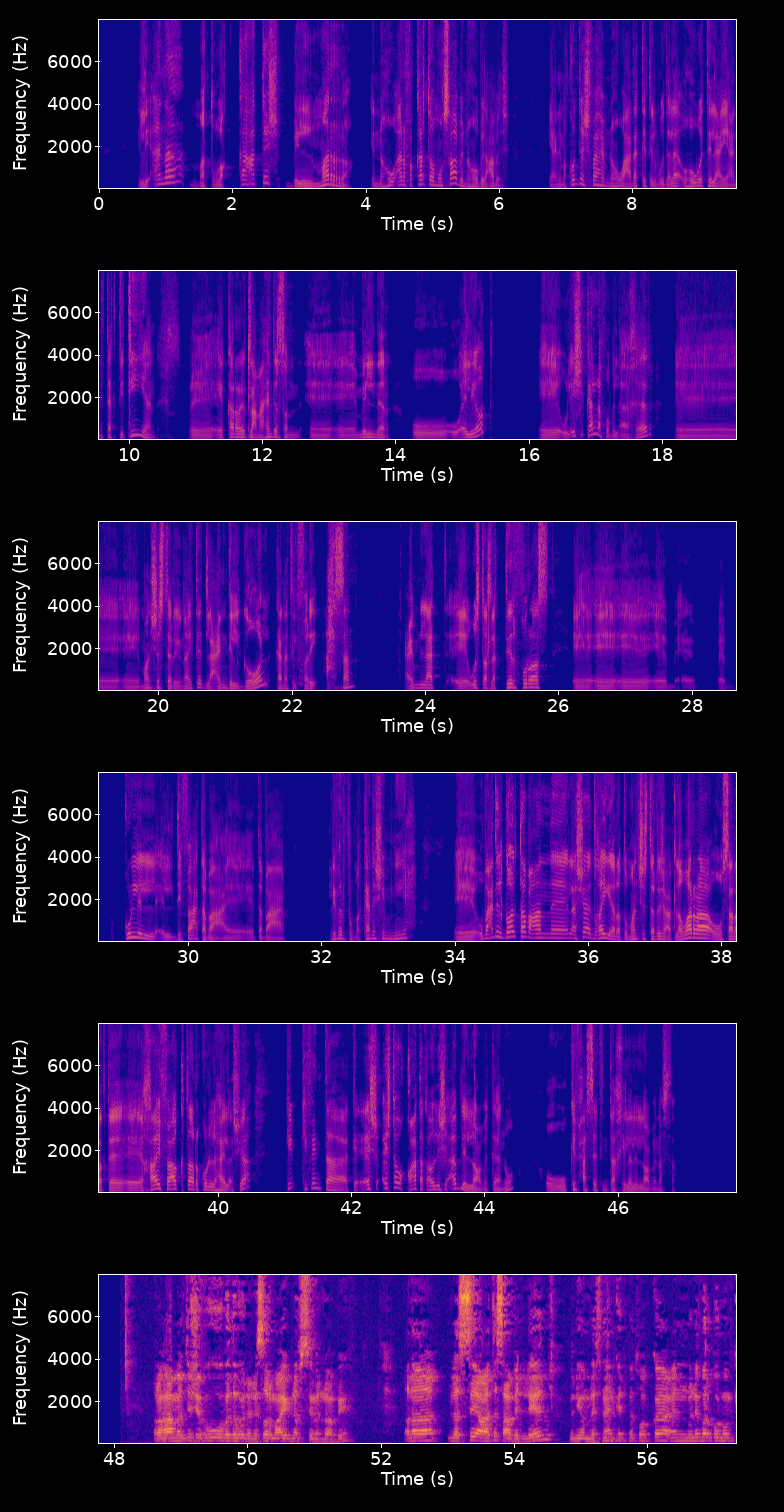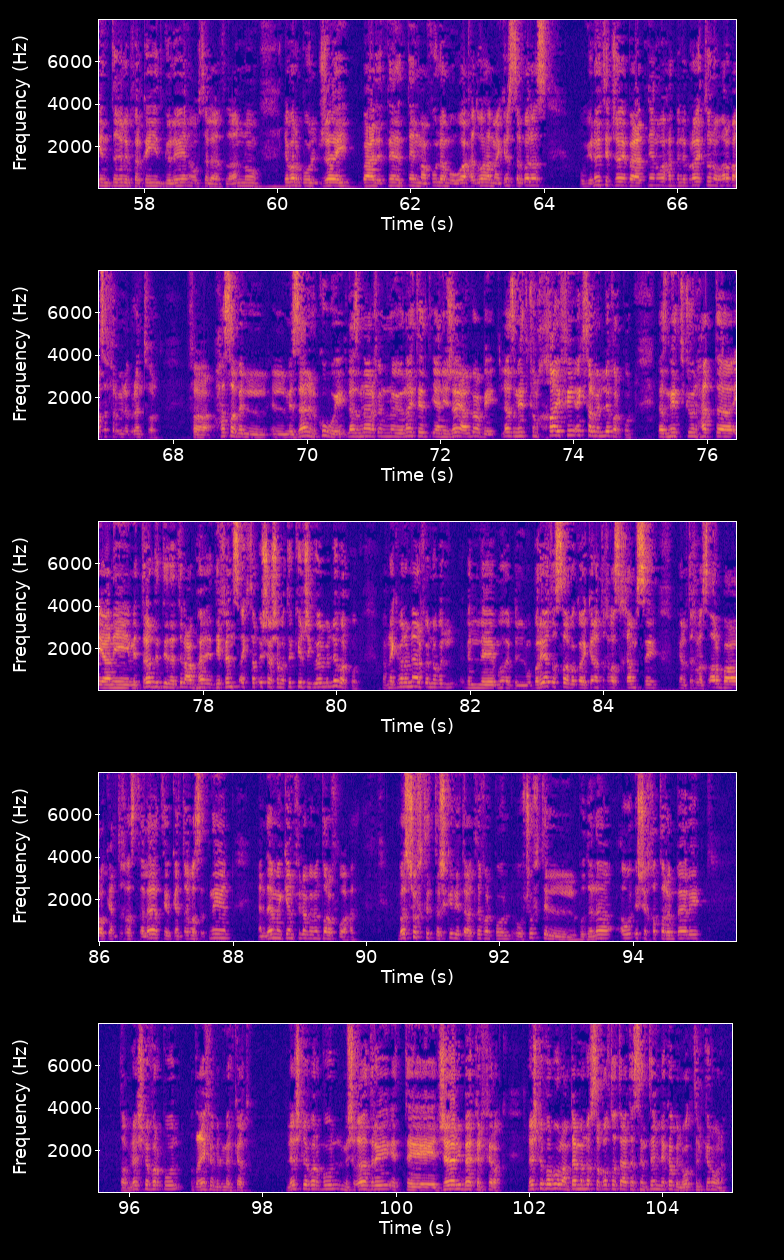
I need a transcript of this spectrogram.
اللي أنا ما توقعتش بالمرة انه هو أنا فكرته مصاب انه هو بيلعبش. يعني ما كنتش فاهم انه هو على دكة البدلاء وهو طلع يعني تكتيكيا قرر يطلع مع هندرسون ميلنر وإليوت والإشي كلفه بالآخر مانشستر يونايتد لعند الجول كانت الفريق أحسن عملت وصلت لكتير فرص كل الدفاع تبع تبع ليفربول ما كانش منيح وبعد الجول طبعا الأشياء اتغيرت ومانشستر رجعت لورا وصارت خايفة أكتر كل هاي الأشياء. كيف أنت إيش إيش توقعاتك اول شيء قبل اللعبه كانوا؟ وكيف حسيت أنت خلال اللعبه نفسها؟ راح أعمل déjà vu وبدوي اللي صار معي بنفسي من اللعبة. أنا للساعة 9 بالليل من يوم الاثنين كنت متوقع إنه ليفربول ممكن تغلب فرقيه جولين أو ثلاث لأنه ليفربول جاي بعد 2 2 مع فولهام و1 1 مع كريستال بالاس ويونايتد جاي بعد 2 1 من برايتون و4 0 من برنتفورد. فحسب الميزان القوي لازم نعرف إنه يونايتد يعني جاي على اللعبه لازم هي تكون خايفه أكثر من ليفربول. لازم هي تكون حتى يعني مترددة تلعب defense أكثر شيء عشان ما تاكلش من ليفربول. إحنا كمان بنعرف إنه بالمباريات السابقة كانت تخلص خمسة كانت تخلص أربعة وكانت تخلص ثلاثة وكانت تخلص اثنين يعني دائما كان في لعبة من طرف واحد. بس شفت التشكيلة تاعت ليفربول وشفت البدلاء أول شيء خطر ببالي طب ليش ليفربول ضعيفة بالميركاتو؟ ليش ليفربول مش قادرة تجاري باقي الفرق؟ ليش ليفربول عم تعمل نفس الغلطة تاعت السنتين اللي قبل وقت الكورونا؟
